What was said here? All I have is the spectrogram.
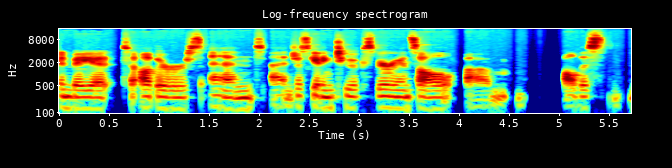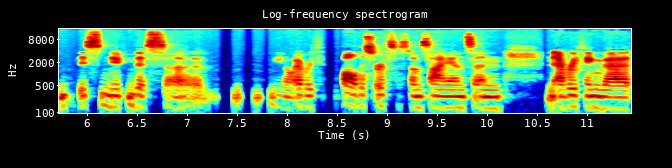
convey it to others and and just getting to experience all um, all this this new this uh, you know every all this Earth system science and and everything that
